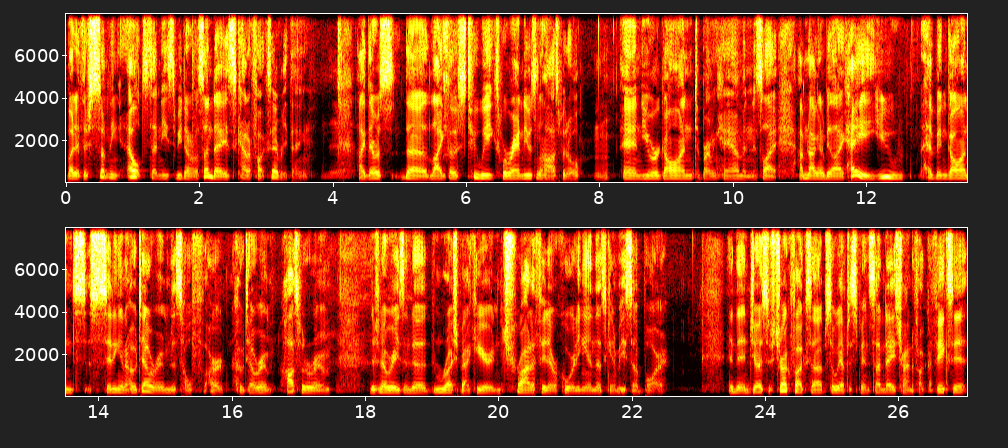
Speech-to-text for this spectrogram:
But if there's something else that needs to be done on Sundays, it kind of fucks everything. Yeah. Like there was the like those two weeks where Randy was in the hospital, mm-hmm. and you were gone to Birmingham, and it's like I'm not gonna be like, hey, you have been gone s- sitting in a hotel room this whole f- or hotel room hospital room. There's no reason to rush back here and try to fit a recording in that's gonna be subpar. And then Joseph's truck fucks up, so we have to spend Sundays trying to fucking fix it,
